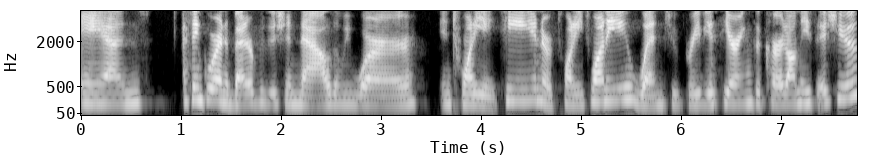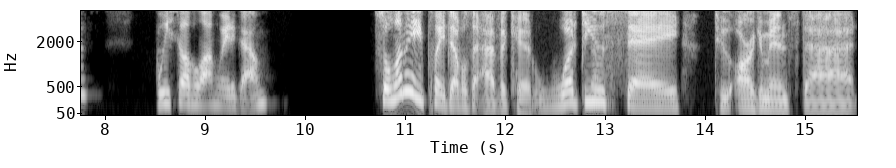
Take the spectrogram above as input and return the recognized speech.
And I think we're in a better position now than we were in 2018 or 2020 when two previous hearings occurred on these issues. We still have a long way to go. So let me play devil's advocate. What do you say to arguments that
